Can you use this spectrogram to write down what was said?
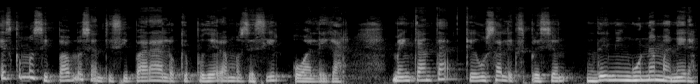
Es como si Pablo se anticipara a lo que pudiéramos decir o alegar. Me encanta que usa la expresión de ninguna manera,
